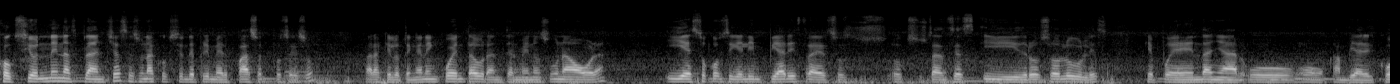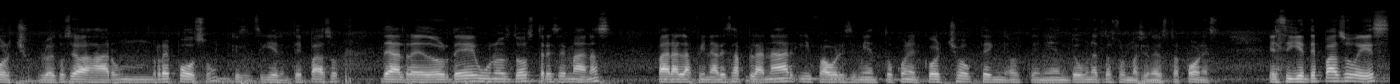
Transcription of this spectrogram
Cocción en las planchas, es una cocción de primer paso el proceso, para que lo tengan en cuenta durante al menos una hora. Y eso consigue limpiar y extraer sus sustancias hidrosolubles que pueden dañar o, cambiar el corcho. Luego se va a dejar un reposo, que es el siguiente paso, de alrededor de unos 2-3 semanas para al afinar es aplanar y favorecimiento con el corcho obteniendo una transformación de los tapones. El siguiente paso es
